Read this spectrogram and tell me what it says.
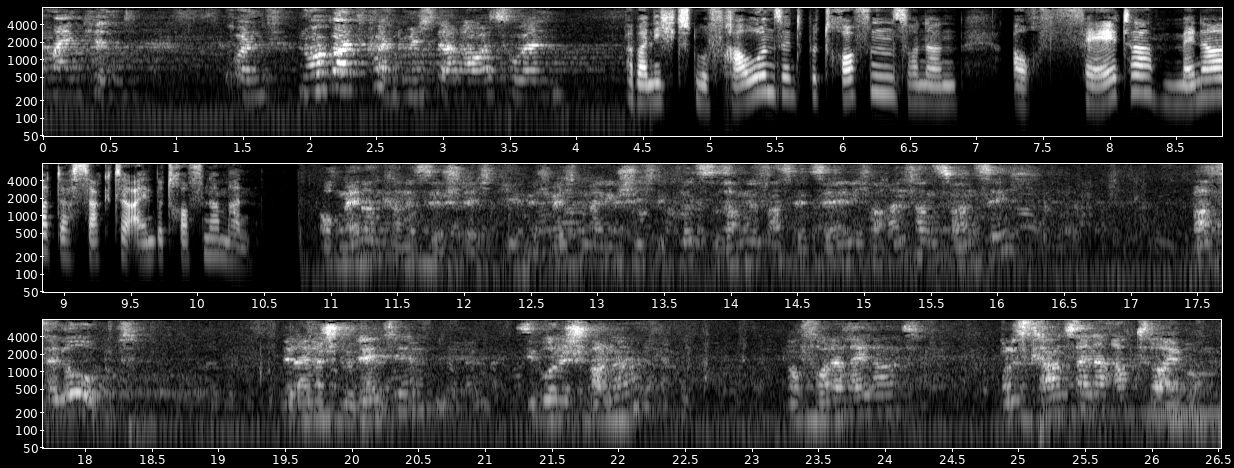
um mein Kind. Und nur Gott konnte mich da rausholen. Aber nicht nur Frauen sind betroffen, sondern auch Väter, Männer, das sagte ein betroffener Mann. Auch Männern kann es sehr schlecht gehen. Ich möchte meine Geschichte kurz zusammengefasst erzählen. Ich war Anfang 20, war verlobt mit einer Studentin. Sie wurde schwanger, noch vor der Heirat. Und es kam zu einer Abtreibung.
